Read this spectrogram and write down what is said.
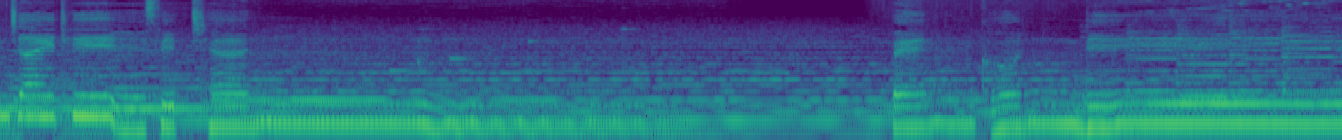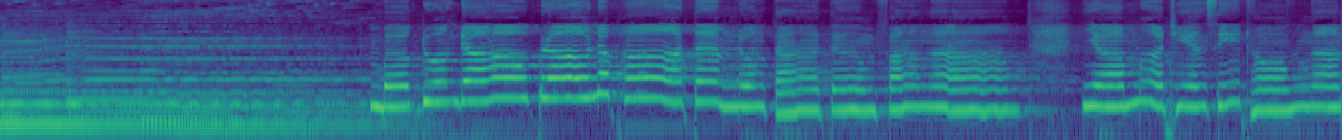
มิใจที่สิทธิฉัน เป็นคนดี เบิกดวงดาวเปล่านภาแต้มดวงตาเติมฟ้างาม ยามเมื่อเทียนสีทองงาม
